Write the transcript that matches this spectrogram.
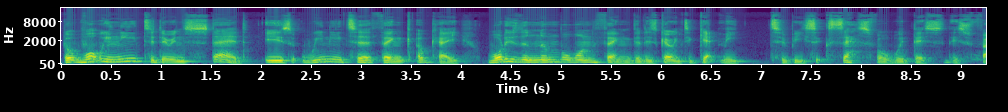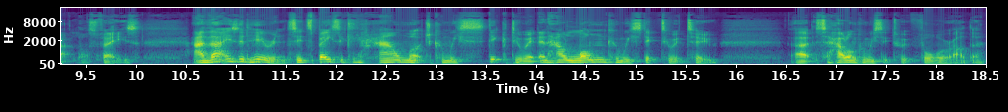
But what we need to do instead is we need to think, okay, what is the number one thing that is going to get me to be successful with this this fat loss phase? And that is adherence. It's basically how much can we stick to it and how long can we stick to it too. Uh, so how long can we stick to it for, rather?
